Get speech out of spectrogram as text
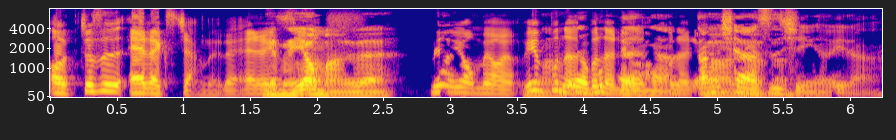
哦，就是 Alex 讲的，对，Alex 也没用嘛，对不对？没有用，没有用，因为不能不能留，不能留当下的事情而已啦。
